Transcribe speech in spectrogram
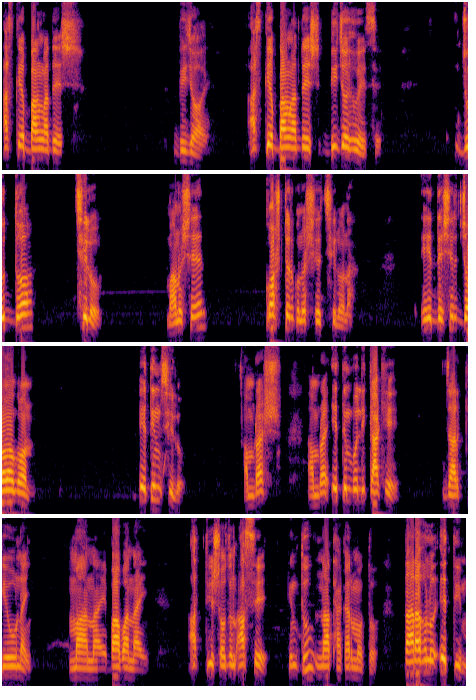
আজকে বাংলাদেশ বিজয়। আজকে বাংলাদেশ বিজয় হয়েছে। যুদ্ধ ছিল। মানুষের কষ্টের কোনো শেষ ছিল না। এই দেশের জনগণ এতিম ছিল। আমরা আমরা এতিম বলি কাকে? যার কেউ নাই, মা নাই, বাবা নাই আত্মীয় স্বজন আছে, কিন্তু না থাকার মতো। তারা হলো এতিম।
